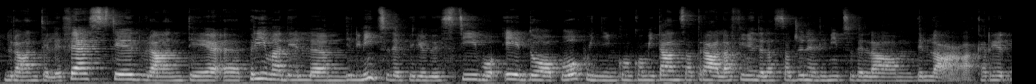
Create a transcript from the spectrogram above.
durante le feste, durante eh, prima del, dell'inizio del periodo estivo e dopo, quindi in concomitanza tra la fine della stagione e l'inizio della, della carriera,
